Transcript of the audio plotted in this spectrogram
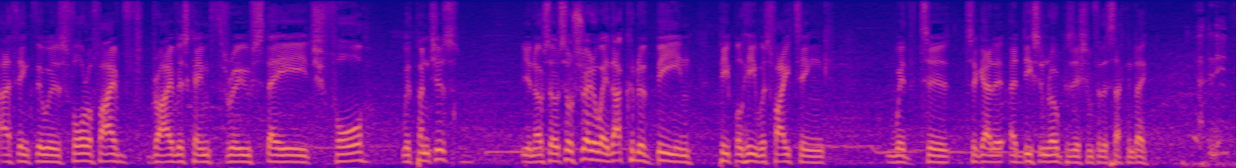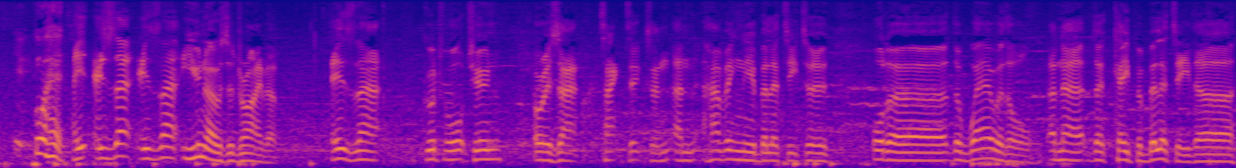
I think there was four or five drivers came through stage four with punches. You know, so so straight away that could have been people he was fighting with to to get a, a decent road position for the second day. Go ahead. Is that is that you know as a driver? Is that good fortune or is that tactics and, and having the ability to or the the wherewithal and the, the capability the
